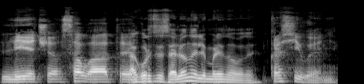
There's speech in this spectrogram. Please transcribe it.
леча, салаты. Огурцы соленые или маринованные? Красивые они.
